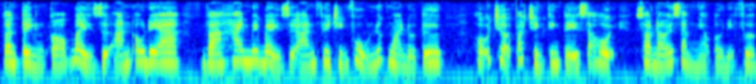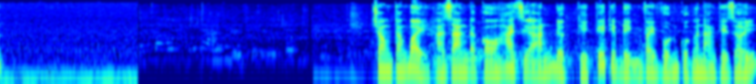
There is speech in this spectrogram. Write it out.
toàn tỉnh có 7 dự án ODA và 27 dự án phi chính phủ nước ngoài đầu tư, hỗ trợ phát triển kinh tế xã hội, xóa đói giảm nghèo ở địa phương. Trong tháng 7, Hà Giang đã có hai dự án được ký kết hiệp định vay vốn của Ngân hàng Thế giới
